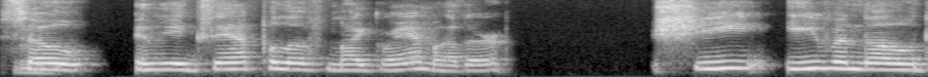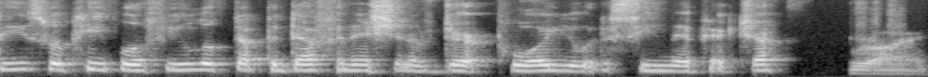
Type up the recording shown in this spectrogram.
So, mm. in the example of my grandmother, she, even though these were people, if you looked up the definition of dirt poor, you would have seen their picture. Right.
